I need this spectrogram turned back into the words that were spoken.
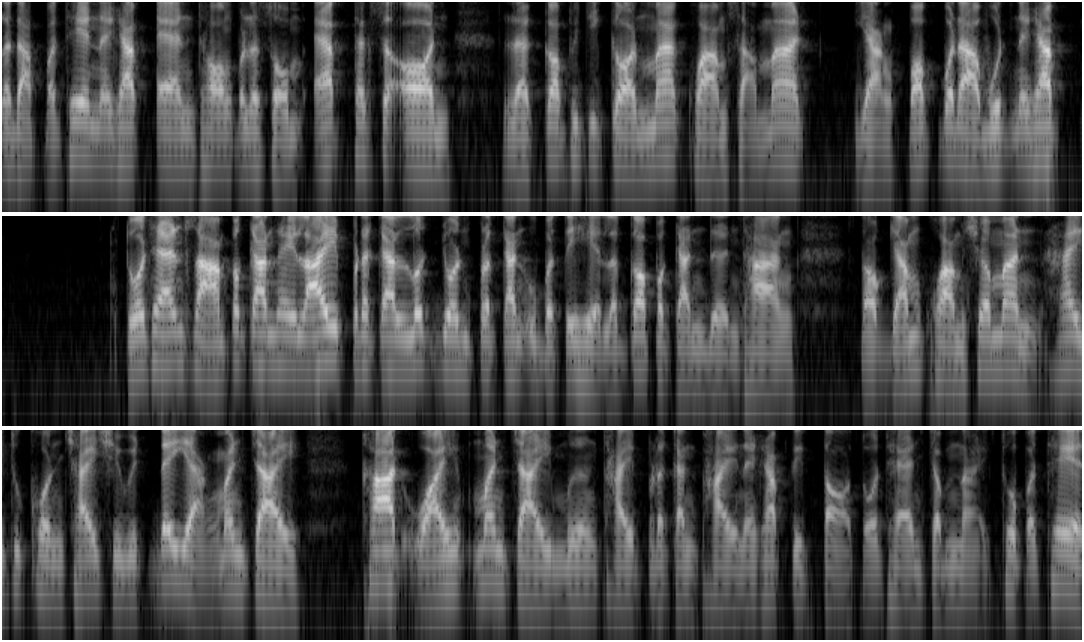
ระดับประเทศนะครับ แอนทองประสมแอปทักษะออน และก็พิธีกรมากความสามารถอย่างป๊อปวดาวุฒนะครับ ตัวแทน 3 ประกันไฮไลท์ ประกันรถยนต์ประกันอุบัติเหตุ แล้วก็ประกันเดินทาง ตอกย้ำความเชื่อมั่นให้ทุกคนใช้ชีวิตได้อย่างมั่นใจ คาดไว้มั่นใจเมืองไทยประกันภัยนะครับ ติดต่อตัวแทนจำหน่ายทั่วประเทศ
